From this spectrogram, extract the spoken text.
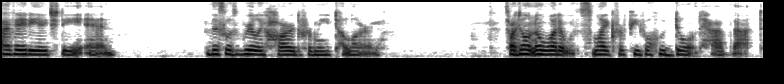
I have ADHD, and this was really hard for me to learn. So I don't know what it was like for people who don't have that.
